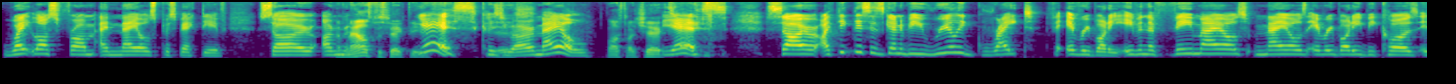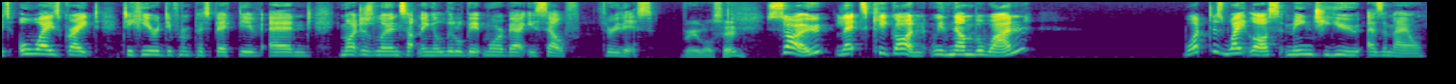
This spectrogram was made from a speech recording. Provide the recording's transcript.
weight loss from a male's perspective. So I'm. A male's perspective. yes, because you are a male. Last I checked. Yes. So I think this is going to be really great for everybody, even the females, males, everybody, because it's always great to hear a different perspective and you might just learn something a little bit more about yourself through this. Very well said. So let's kick on with number one. What does weight loss mean to you as a male?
